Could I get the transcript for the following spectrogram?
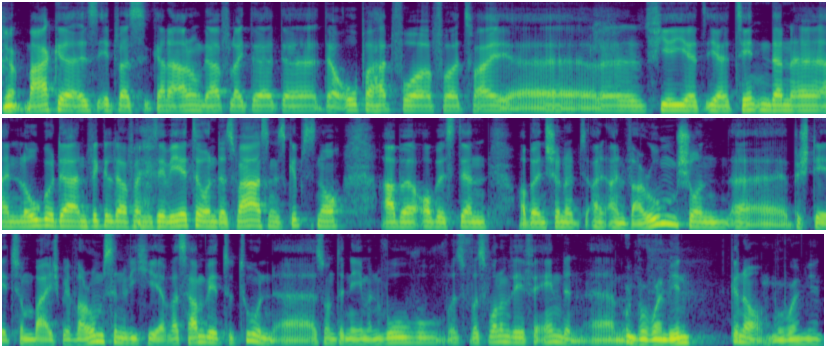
Ja. Marke ist etwas, keine Ahnung, da vielleicht der, der, der Opa hat vor, vor zwei äh, vier Jahrzehnten dann äh, ein Logo da entwickelt auf eine Serviette und das war's und es gibt es noch. Aber ob es dann, ob es schon ein, ein Warum schon äh, besteht zum Beispiel, warum sind wir hier, was haben wir zu tun, als Unternehmen? Wo, wo, was, was wollen wir verändern? Ähm, Und wo wollen wir hin? Genau. Wo wollen wir hin?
